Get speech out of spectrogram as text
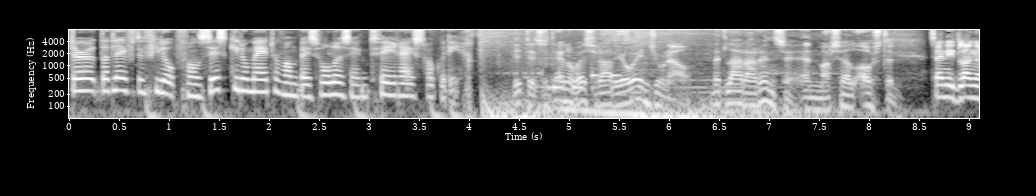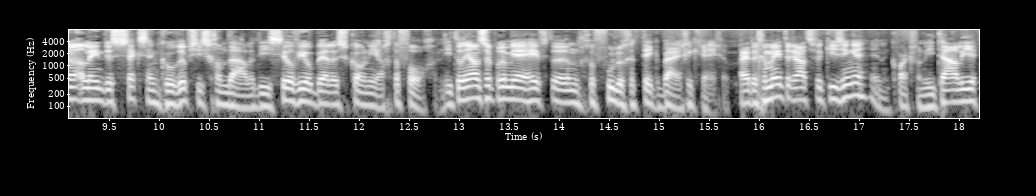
Er, dat levert een file op van 6 kilometer, want bij Zwolle zijn twee rijstroken dicht. Dit is het NOS Radio 1-journaal met Lara Rensen en Marcel Oosten. Het zijn niet langer alleen de seks- en corruptieschandalen die Silvio Berlusconi achtervolgen. De Italiaanse premier heeft er een gevoelige tik bij gekregen. Bij de gemeenteraadsverkiezingen, in een kwart van Italië,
